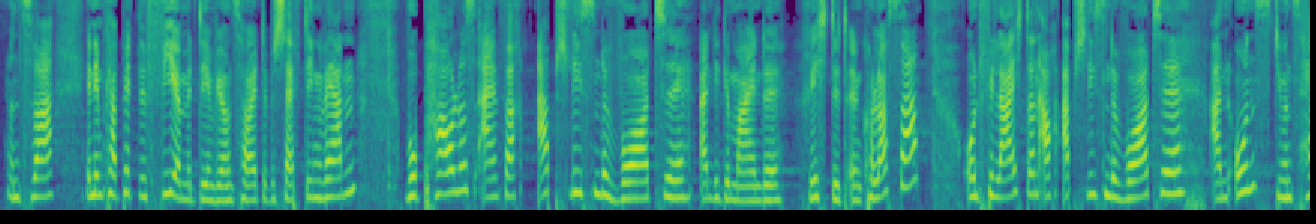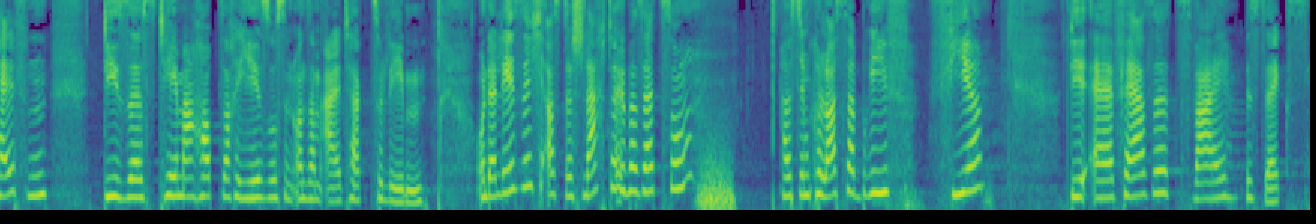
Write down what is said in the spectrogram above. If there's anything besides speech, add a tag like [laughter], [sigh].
Und zwar in dem Kapitel 4, mit dem wir uns heute beschäftigen werden, wo Paulus einfach abschließende Worte an die Gemeinde richtet in Kolosser und vielleicht dann auch abschließende Worte an uns, die uns helfen, dieses Thema Hauptsache Jesus in unserem Alltag zu leben. Und da lese ich aus der Schlachterübersetzung aus dem Kolosserbrief 4, die äh, Verse 2 bis 6.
